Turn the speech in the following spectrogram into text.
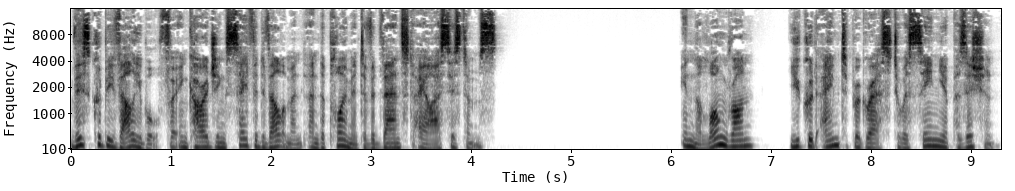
This could be valuable for encouraging safer development and deployment of advanced AI systems. In the long run, you could aim to progress to a senior position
